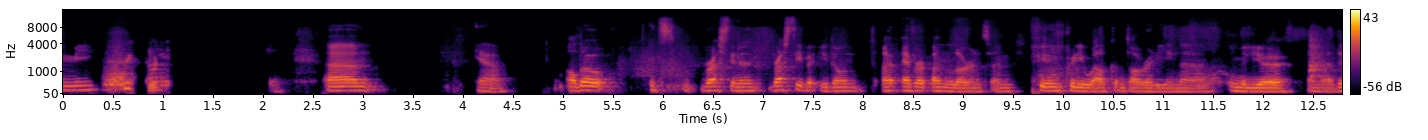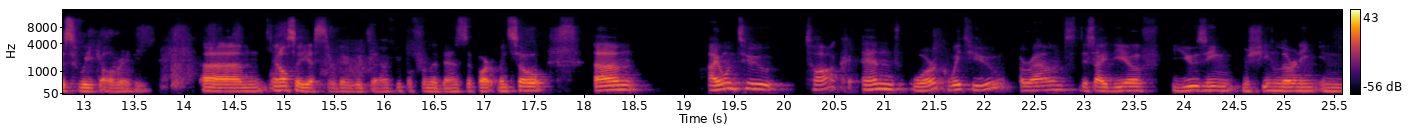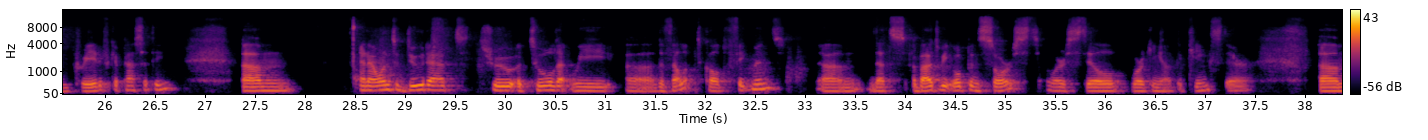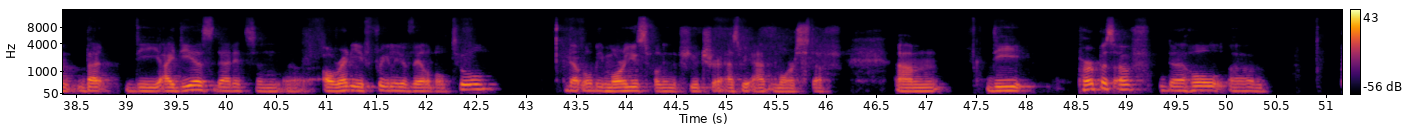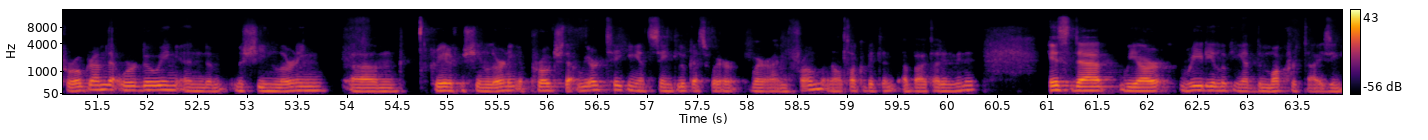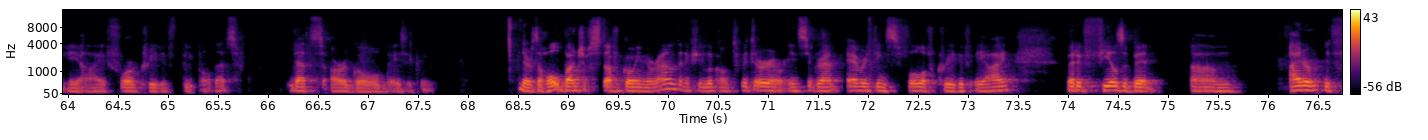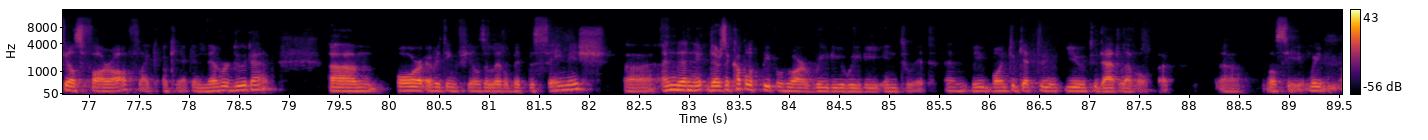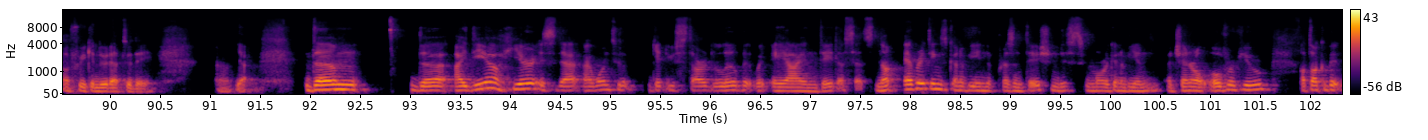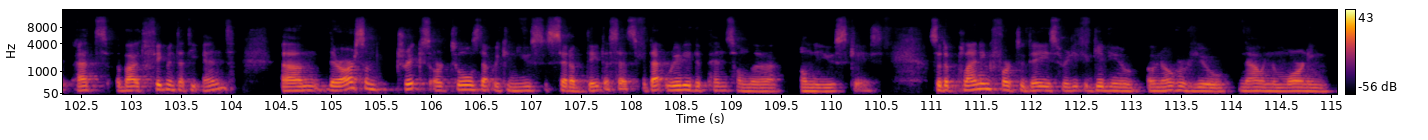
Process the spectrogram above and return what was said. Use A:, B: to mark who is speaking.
A: me. Um, yeah, although it's rusty, rusty, but you don't uh, ever unlearn. So I'm feeling pretty welcomed already in uh, in Milieux uh, this week already, um, and also yesterday with uh, people from the dance department. So um, I want to talk and work with you around this idea of using machine learning in creative capacity. Um, and I want to do that through a tool that we uh, developed called Figment. Um, that's about to be open sourced. We're still working out the kinks there. Um, but the idea is that it's an uh, already freely available tool that will be more useful in the future as we add more stuff. Um, the purpose of the whole um, program that we're doing and the machine learning um, creative machine learning approach that we are taking at St. Lucas, where, where I'm from, and I'll talk a bit about that in a minute, is that we are really looking at democratizing AI for creative people. That's, that's our goal, basically. There's a whole bunch of stuff going around, and if you look on Twitter or Instagram, everything's full of creative AI, but it feels a bit, um, either it feels far off, like, okay, I can never do that, um, or everything feels a little bit the same-ish. Uh, and then there's a couple of people who are really, really into it, and we want to get to you to that level, but uh, we'll see we, if we can do that today. Uh, yeah, the um, the idea here is that I want to get you started a little bit with AI and data sets. Not everything's going to be in the presentation. This is more going to be in a general overview. I'll talk a bit at, about Figment at the end. Um, there are some tricks or tools that we can use to set up data sets, but that really depends on the, on the use case. So the planning for today is really to give you an overview now in the morning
